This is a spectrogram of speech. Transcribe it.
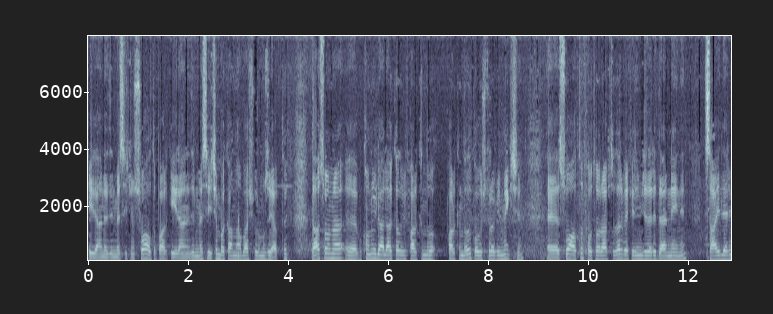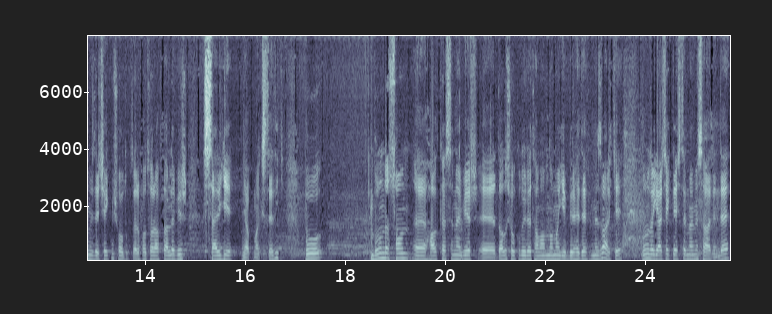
ilan edilmesi için, sualtı parkı ilan edilmesi için bakanlığa başvurumuzu yaptık. Daha sonra e, bu konuyla alakalı bir farkında, farkındalık oluşturabilmek için e, Sualtı Fotoğrafçıları ve Filmcileri Derneği'nin sahillerimizde çekmiş oldukları fotoğraflarla bir sergi yapmak istedik. Bu bunun da son e, halkasını bir e, dalış okuluyla tamamlama gibi bir hedefimiz var ki bunu da gerçekleştirmemiz halinde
